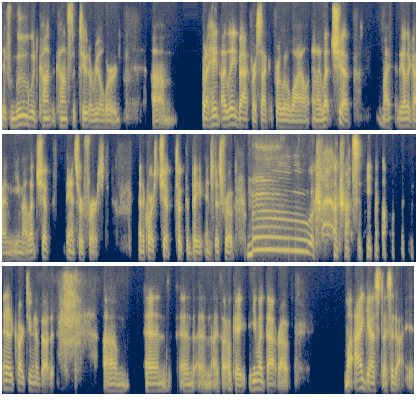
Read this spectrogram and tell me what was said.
if mu would con- constitute a real word. Um, but I I laid back for a second for a little while and I let Chip, my the other guy in the email, let Chip answer first. And of course, Chip took the bait and just wrote "moo" across an email. They had a cartoon about it, um, and and and I thought, okay, he went that route. My, I guessed. I said it,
